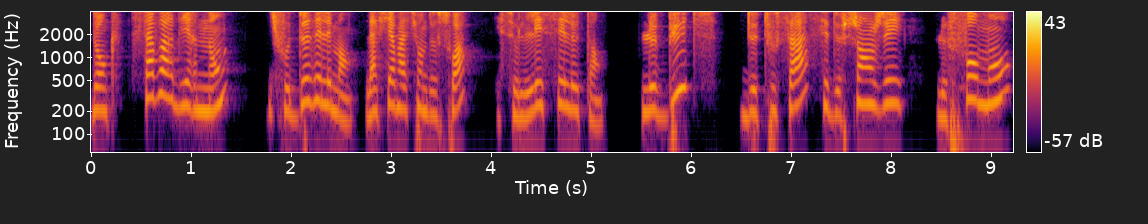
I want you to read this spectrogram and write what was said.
Donc, savoir dire non, il faut deux éléments, l'affirmation de soi et se laisser le temps. Le but de tout ça, c'est de changer le faux mot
